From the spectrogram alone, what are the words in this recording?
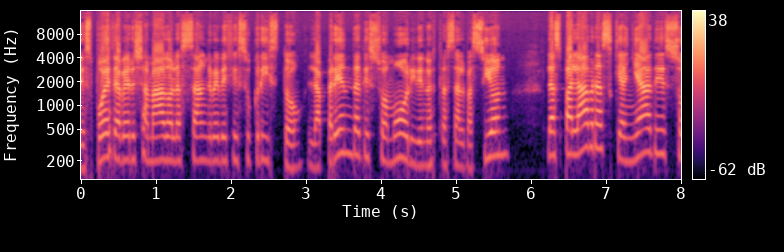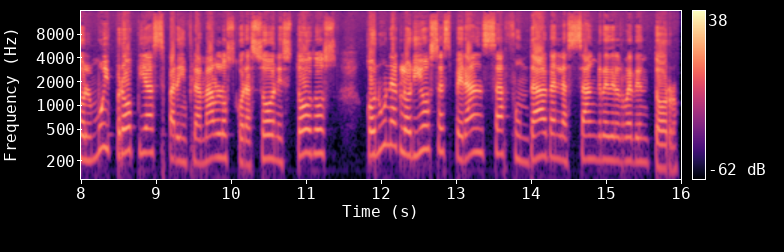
Después de haber llamado a la sangre de Jesucristo la prenda de su amor y de nuestra salvación, las palabras que añade son muy propias para inflamar los corazones todos con una gloriosa esperanza fundada en la sangre del Redentor.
